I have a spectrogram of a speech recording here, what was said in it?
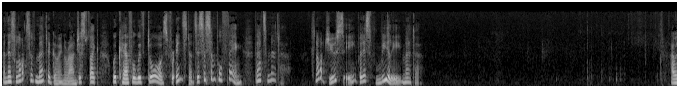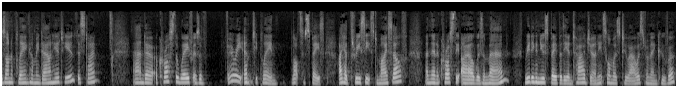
And there's lots of metta going around, just like we're careful with doors, for instance. It's a simple thing. That's metta. It's not juicy, but it's really metta. I was on a plane coming down here to you this time, and uh, across the way is a very empty plane, lots of space. I had three seats to myself, and then across the aisle was a man reading a newspaper the entire journey. It's almost two hours from Vancouver,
